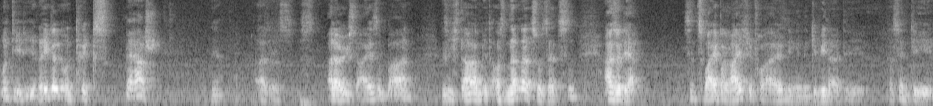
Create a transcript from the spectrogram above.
und die die Regeln und Tricks beherrschen. Ja. Also es ist allerhöchste Eisenbahn, mhm. sich damit auseinanderzusetzen. Also der sind zwei Bereiche vor allen Dingen die Gewinner. Die, das sind die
